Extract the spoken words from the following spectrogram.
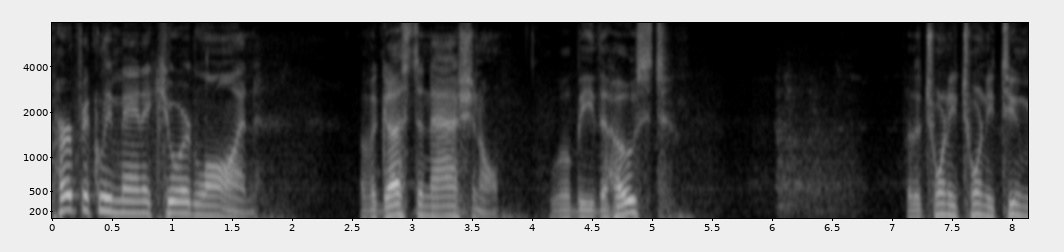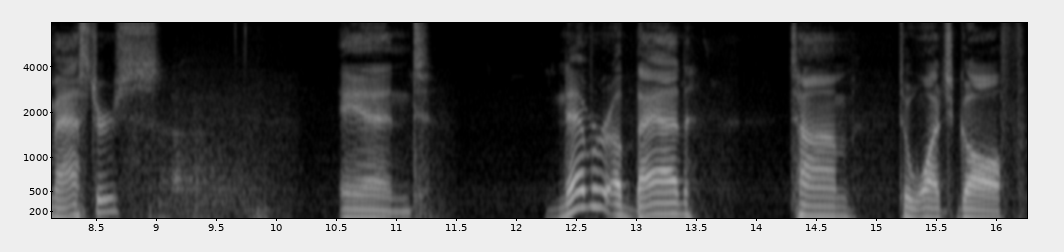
perfectly manicured lawn of Augusta National will be the host for the 2022 Masters. And never a bad time to watch golf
